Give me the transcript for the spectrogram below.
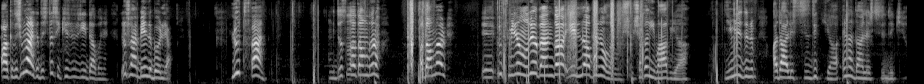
Arkadaşımın arkadaşı da 807 abone. Lütfen beni de böyle yap. Lütfen. Gidiyorsun adamlara. Adamlar e, 3 milyon oluyor. Ben daha 50 abone olamamışım. Şaka gibi abi ya. Yemin ederim adaletsizlik ya. En adaletsizlik ya.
